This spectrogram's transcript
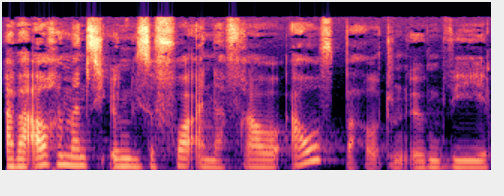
Aber auch wenn man sich irgendwie so vor einer Frau aufbaut und irgendwie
